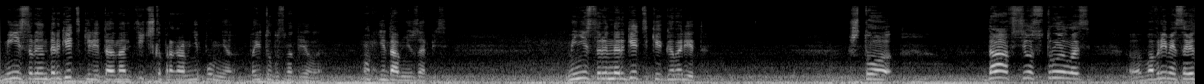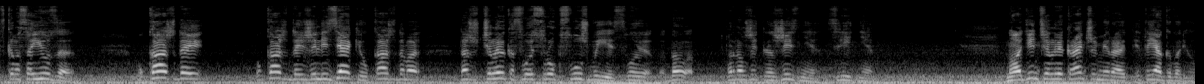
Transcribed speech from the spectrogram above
министр энергетики или это аналитическая программа, не помню, по ютубу смотрела, вот недавнюю запись. Министр энергетики говорит, что да, все строилось э, во время Советского Союза. У каждой, у каждой железяки, у каждого, даже у человека свой срок службы есть, свой продолжительность жизни средняя. Но один человек раньше умирает, это я говорю,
